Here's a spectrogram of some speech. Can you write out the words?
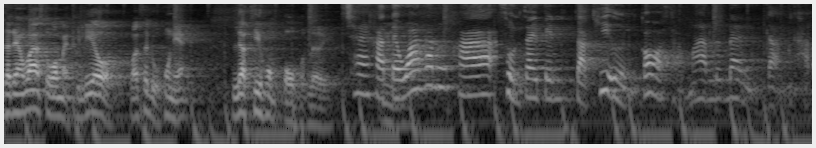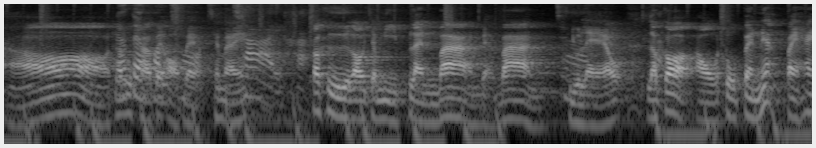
แสดงว่าตัวแมทเทียลวัสดุพวกเนี้ยเลือกที่โฮมโปรหมดเลย ใช่ค่ะอืมแต่ว่าถ้าลูกค้าสนใจเป็นจากที่อื่นก็สามารถเลือกได้เหมือนกันค่ะอ๋อ ถ้าลูกค้าไปออกแบบใช่ไหม ใช่ค่ะ ก็คือเราจะมีแปลนบ้านแบบบ้านใช่อยู่แล้ว แล้วก็เอาตัวแปลนเนี้ยไปให้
